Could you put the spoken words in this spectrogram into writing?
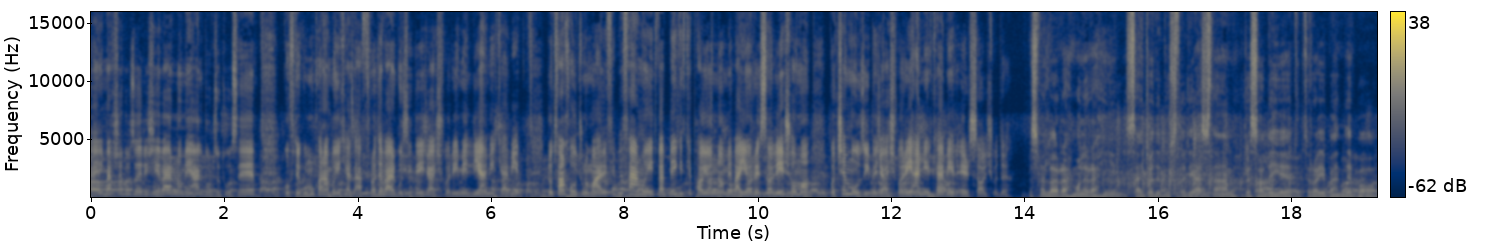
در این بخش گزارشی برنامه البرز و توسعه گفتگو می‌کنم با یکی از افراد برگزیده جشنواره ملی امیرکبیر. لطفا خودتون رو معرفی بفرمایید و بگید که پایان نامه و یا رساله شما با چه موضوعی به جشنواره امیرکبیر ارسال شده. بسم الله الرحمن الرحیم سجاد دوستداری هستم. رساله دکترای بنده با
